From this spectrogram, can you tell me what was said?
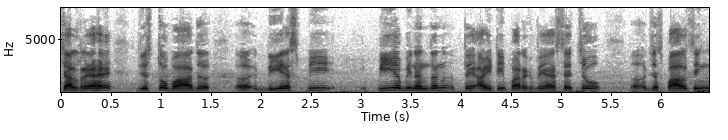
ਚੱਲ ਰਿਹਾ ਹੈ। ਜਿਸ ਤੋਂ ਬਾਅਦ ਡੀਐਸਪੀ ਪੀ ਅਭਿਨੰਦਨ ਤੇ ਆਈਟੀ ਪਾਰਕ ਦੇ ਐਸਐਚਓ ਜਸਪਾਲ ਸਿੰਘ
